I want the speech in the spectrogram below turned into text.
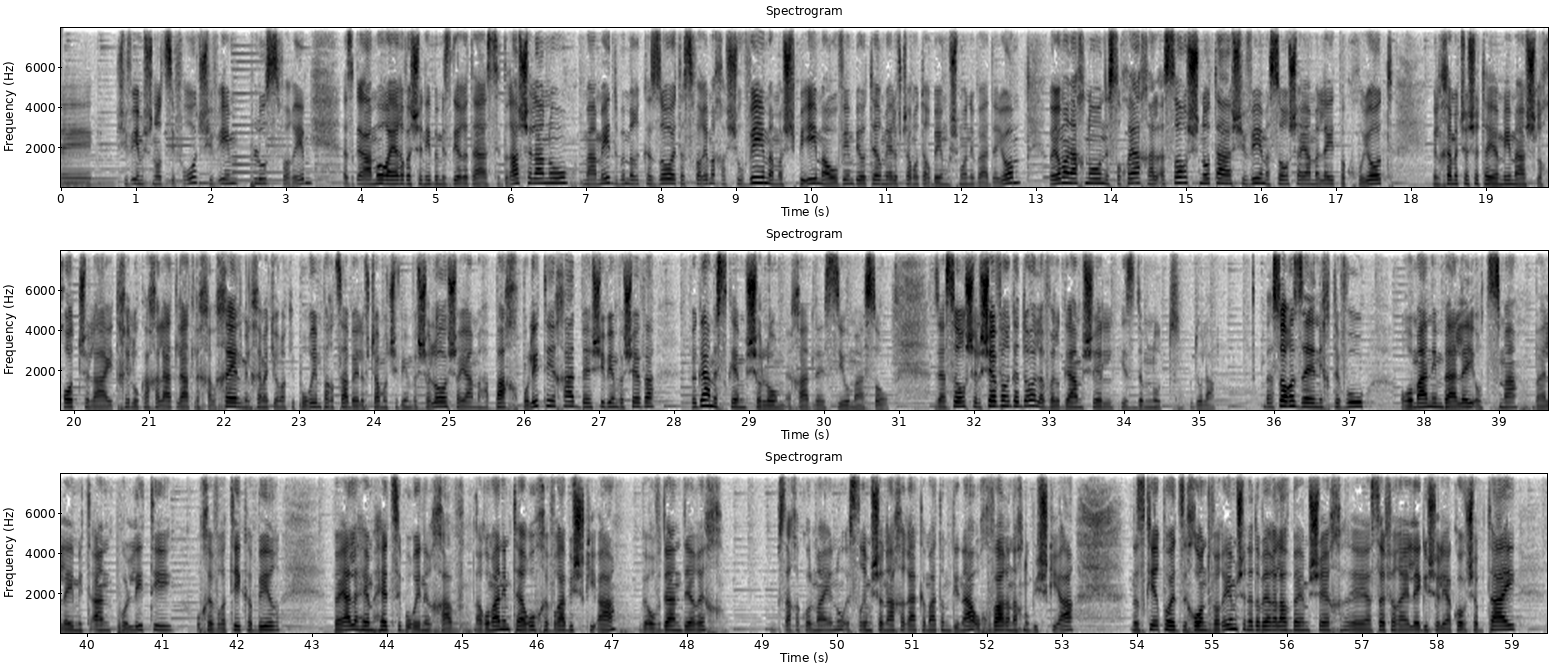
70 שנות ספרות, 70 פלוס ספרים. אז כאמור, הערב השני במסגרת הסדרה שלנו מעמיד במרכזו את הספרים החשובים, המשפיעים, האהובים ביותר מ-1948 ועד היום. והיום אנחנו נשוחח על עשור שנות ה-70, עשור שהיה מלא התפכחויות. מלחמת ששת הימים, ההשלכות שלה התחילו ככה לאט לאט לחלחל, מלחמת יום הכיפורים פרצה ב-1973, היה מהפך פוליטי אחד ב-77 וגם הסכם שלום אחד לסיום העשור. זה עשור של שבר גדול, אבל גם של הזדמנות גדולה. בעשור הזה נכתבו רומנים בעלי עוצמה, בעלי מטען פוליטי וחברתי כביר, והיה להם הד ציבורי נרחב. הרומנים תיארו חברה בשקיעה ואובדן דרך. בסך הכל מה היינו? עשרים שנה אחרי הקמת המדינה, וכבר אנחנו בשקיעה. נזכיר פה את זיכרון דברים שנדבר עליו בהמשך, הספר האלגי של יעקב שבתאי,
